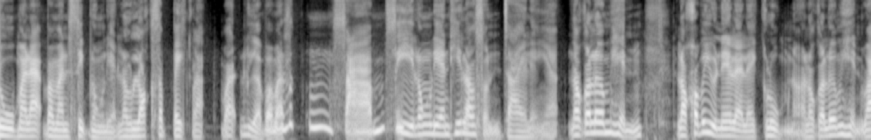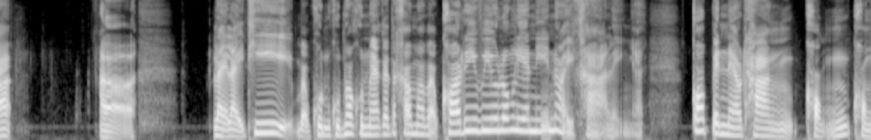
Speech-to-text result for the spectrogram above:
ดูมาแล้วประมาณสิบโรงเรียน เราล็อกสเปคละว่าเหลือประมาณสักสามสี่โรงเรียนที่เราสนใจอะไรเงี้ย เราก็เริ่มเห็น เราเข้าไปอยู่ในหลาย ๆ กลุ่มเนาะเราก็เริ่มเห็นว่า เอ่อ หลาย ๆ ที่แบบคุณคุณพ่อคุณแม่ก็จะเข้ามาแบบขอรีวิวโรงเรียนนี้หน่อยค่ะอะไรเงี้ยก็เป็นแนวทางของของ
